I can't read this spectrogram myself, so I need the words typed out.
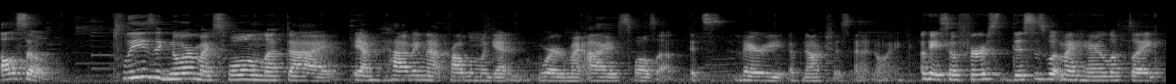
Also, Please ignore my swollen left eye. I'm having that problem again where my eye swells up. It's very obnoxious and annoying. Okay, so first, this is what my hair looked like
